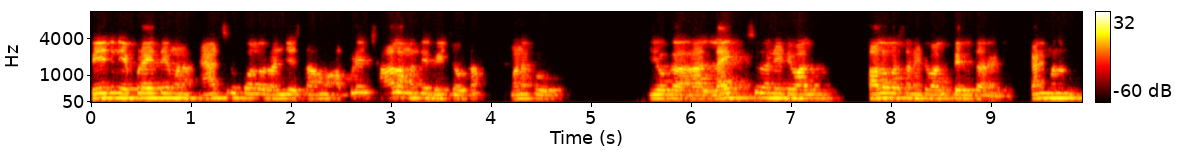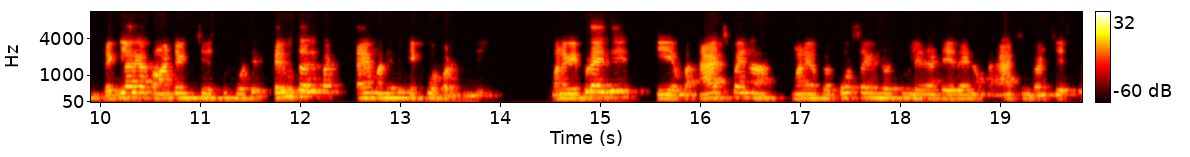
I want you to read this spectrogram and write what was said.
పేజ్ని ఎప్పుడైతే మనం యాడ్స్ రూపంలో రన్ చేస్తామో అప్పుడే చాలా మంది రీచ్ అవుతాం. మనకు ఈ యొక్క లైక్స్ అనేటి వాళ్ళు ఫాలోవర్స్ అనేటి వాళ్ళు పెరుగుతారండి. కానీ మనం రెగ్యులర్గా కాంటెంట్ చేస్తూ పోతే పెరుగుతుంది బట్ టైం అనేది ఎక్కువ పడుతుంది. మనం ఎప్పుడైతే ఈ యొక్క యాడ్స్ పైన మన యొక్క కోర్స్ అయి ఉండొచ్చు లేదంటే ఏదైనా ఒక యాడ్స్ రన్ చేస్తే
